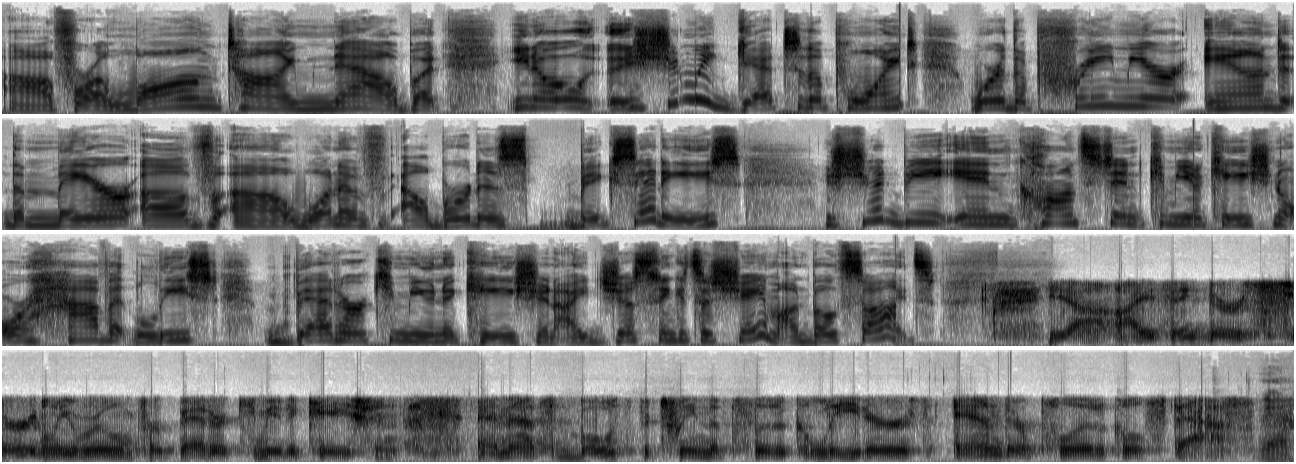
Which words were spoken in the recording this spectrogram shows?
uh, for a long time now, but you know, shouldn't we get to the point where the premier and the mayor of uh, one of Alberta's big cities should be in constant communication or have at least better communication. I just think it's a shame on both sides. Yeah, I think there's certainly room for better communication, and that's both between the political leaders and their political staff. Yeah.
